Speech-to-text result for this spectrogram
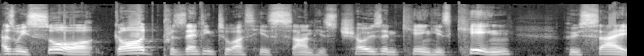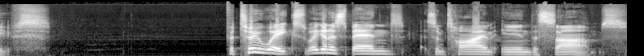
as we saw God presenting to us his son, his chosen king, his king who saves. For two weeks, we're going to spend some time in the Psalms.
